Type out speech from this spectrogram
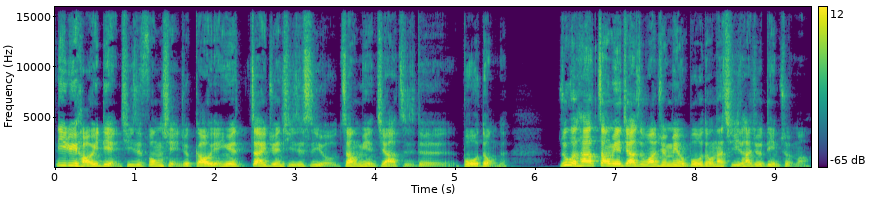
利率好一点，其实风险就高一点，因为债券其实是有账面价值的波动的。如果它账面价值完全没有波动，那其实它就定存嘛，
